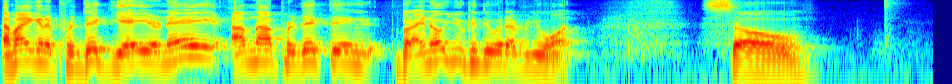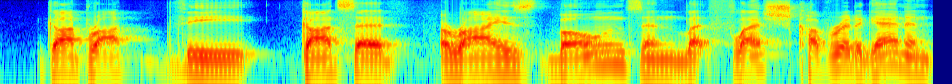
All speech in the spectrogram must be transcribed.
am I going to predict yay or nay? I'm not predicting, but I know you can do whatever you want. So, God brought the, God said, arise bones and let flesh cover it again and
